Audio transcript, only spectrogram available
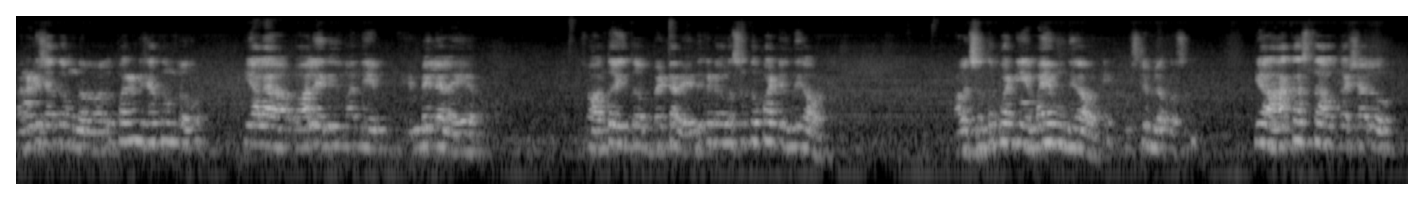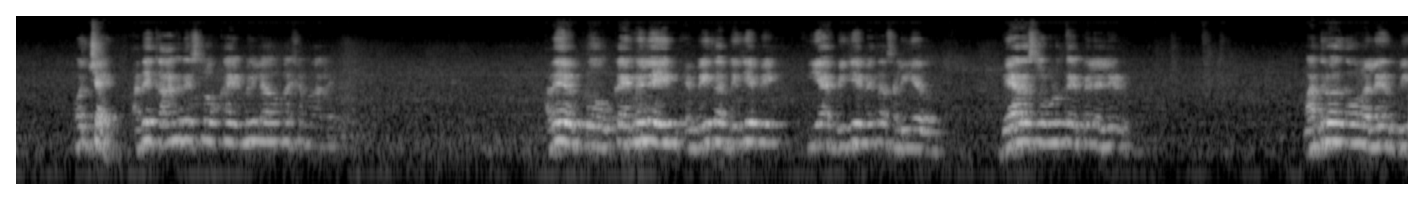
పన్నెండు శాతం ఉన్నారు వాళ్ళు. పన్నెండు శాతంలో ఇవాళ వాళ్ళు ఎనిమిది మంది ఎమ్మెల్యేలు అయ్యారు. సో అంతో ఇంతో బెటర్ ఎందుకంటే వాళ్ళ సొంత పార్టీ ఉంది కాబట్టి. వాళ్ళకి సొంత పార్టీ ఎంఐఎం ఉంది కాబట్టి ముస్లింల కోసం. ఇక ఆకాస్త అవకాశాలు వచ్చాయి. అదే కాంగ్రెస్లో ఒక్క ఎమ్మెల్యే అవకాశం రాలేదు. అదే ఇప్పుడు ఒక ఎమ్మెల్యే మిగతా బీజేపీ ఇయా బీజేపీ అయితే అసలు ఇయ్యదు. బీఆర్ఎస్లో కూడా ఒక ఎమ్మెల్యే లేడు. మంత్రివర్గంలో లేరు బీ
